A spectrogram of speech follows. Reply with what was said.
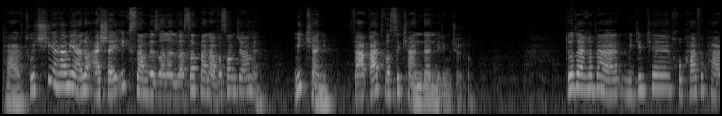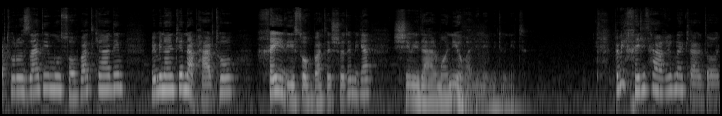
پرتو چیه؟ همین الان اشعه ایکس هم بزنن وسط من حواسم جمعه. می‌کنیم. فقط واسه کندن میریم جلو. دو دقیقه بعد میگیم که خب حرف پرتو رو زدیم و صحبت کردیم. ببینن که نه پرتو خیلی صحبتش شده. میگن شیمی درمانی رو ولی نمی‌دونید. ببین خیلی تغییر نکرده.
